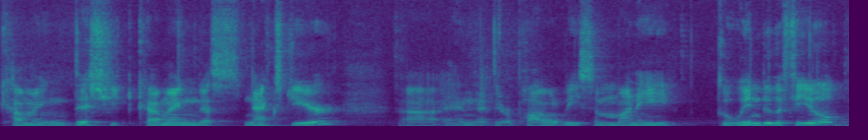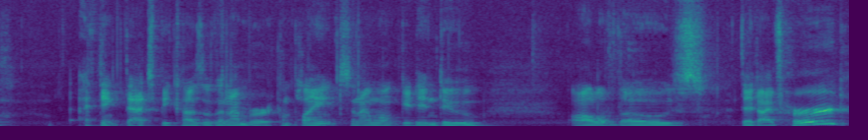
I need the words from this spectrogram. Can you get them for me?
coming this coming this next year, uh, and that there'll probably be some money go into the field. I think that's because of the number of complaints, and I won't get into all of those that I've heard.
